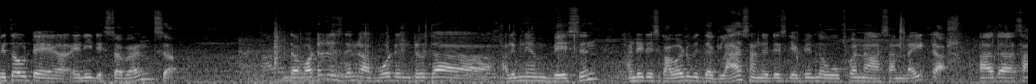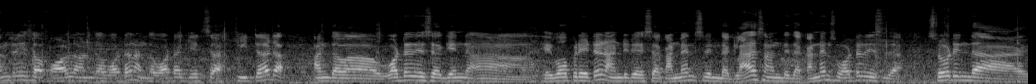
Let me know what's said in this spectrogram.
without any disturbance the water is then uh, poured into the aluminum basin and it is covered with the glass and it is kept in the open uh, sunlight. Uh, the sun rays are fall on the water and the water gets uh, heated and the uh, water is again uh, evaporated and it is condensed in the glass and the condensed water is stored in the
